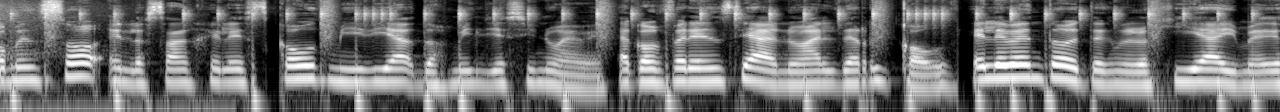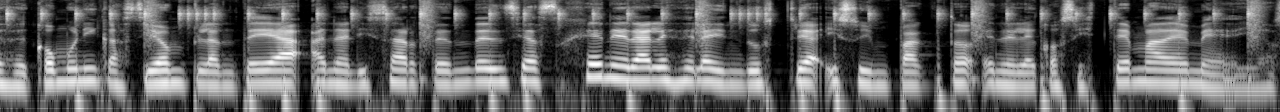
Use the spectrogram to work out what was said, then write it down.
comenzó en Los Ángeles Code Media 2019, la conferencia anual de Recode. El evento de tecnología y medios de comunicación plantea analizar tendencias generales de la industria y su impacto en el ecosistema de medios.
